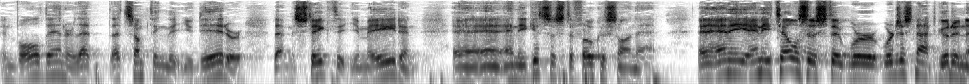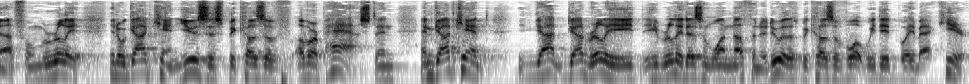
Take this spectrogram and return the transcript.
involved in or that, that something that you did or that mistake that you made? And, and, and he gets us to focus on that. And, and he, and he tells us that we're, we're just not good enough. And we're really, you know, God can't use us because of, of our past. And, and God can't, God, God really, he really doesn't want nothing to do with us because of what we did way back here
